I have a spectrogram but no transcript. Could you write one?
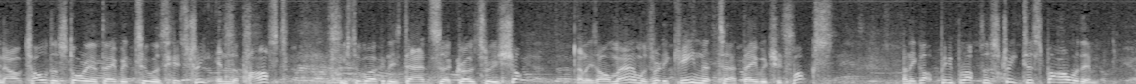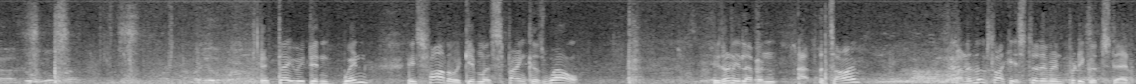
Now, told the story of David Tua's history in the past. He used to work in his dad's uh, grocery shop, and his old man was really keen that uh, David should box, and he got people off the street to spar with him. If David didn't win, his father would give him a spank as well. He's only 11 at the time, and it looks like it stood him in pretty good stead.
